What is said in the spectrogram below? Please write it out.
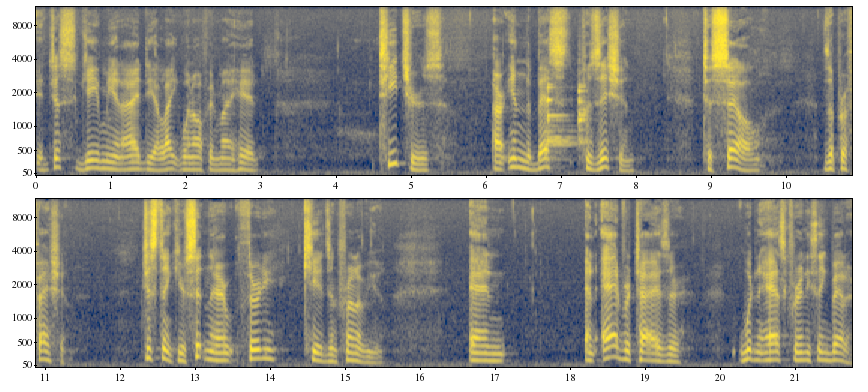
it just gave me an idea. A light went off in my head. Teachers are in the best position to sell the profession. Just think you're sitting there, 30 kids in front of you, and an advertiser wouldn't ask for anything better.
